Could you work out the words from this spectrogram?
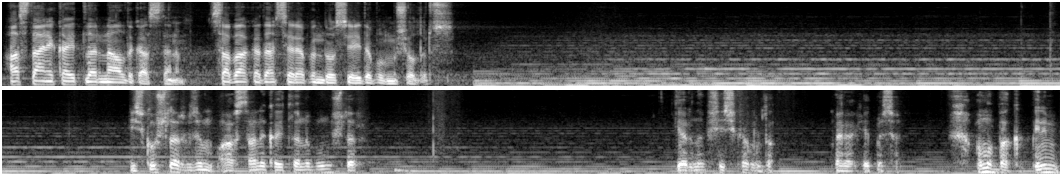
Hastane kayıtlarını aldık aslanım. Sabaha kadar Serap'ın dosyayı da bulmuş oluruz. İskoçlar bizim hastane kayıtlarını bulmuşlar. Yarına bir şey çıkar buradan. Merak etme sen. Ama bak benim...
